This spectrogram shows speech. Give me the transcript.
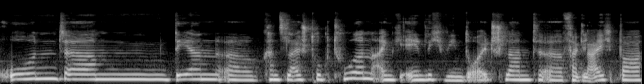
und ähm, deren Kanzleistrukturen eigentlich ähnlich wie in Deutschland vergleichbar.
